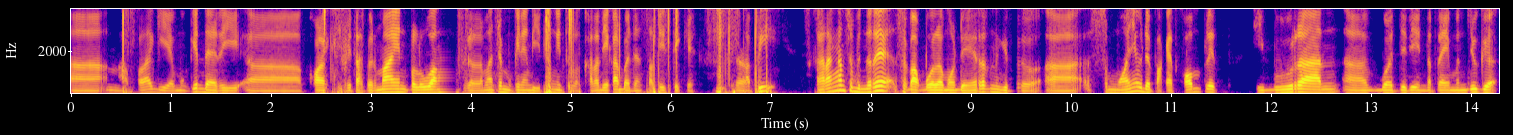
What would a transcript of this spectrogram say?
uh, Hmm. apalagi ya, mungkin dari uh, kolektivitas bermain, peluang segala macam mungkin yang dihitung itu loh. Karena dia kan badan statistik ya. Ya. Tapi sekarang kan sebenarnya sepak bola modern gitu, uh, semuanya udah paket komplit, hiburan uh, buat jadi entertainment juga.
